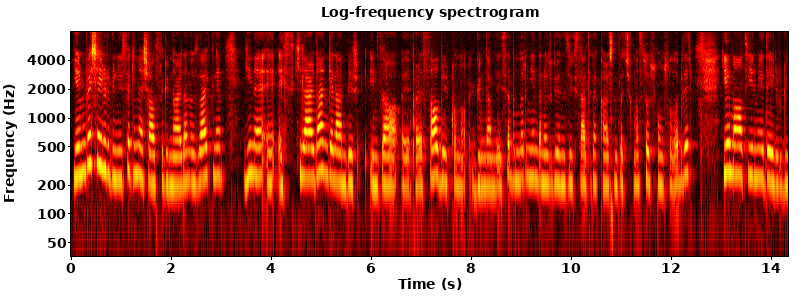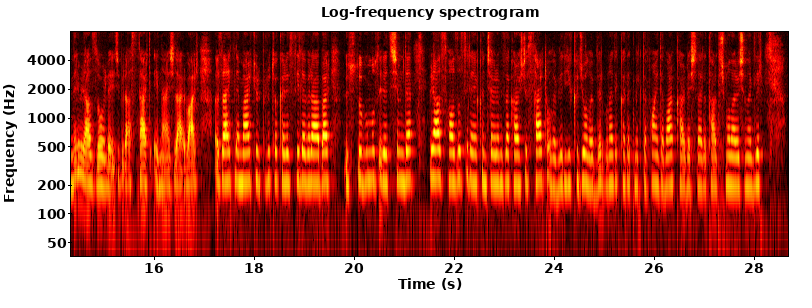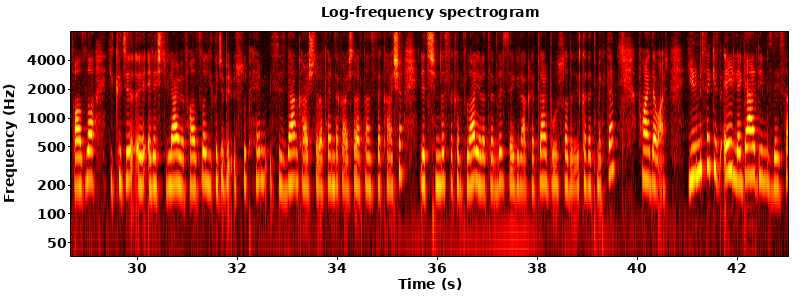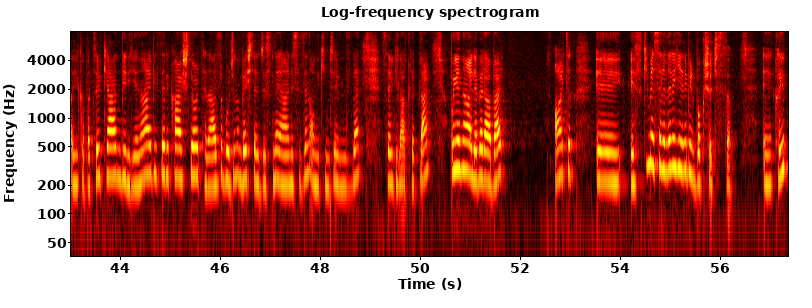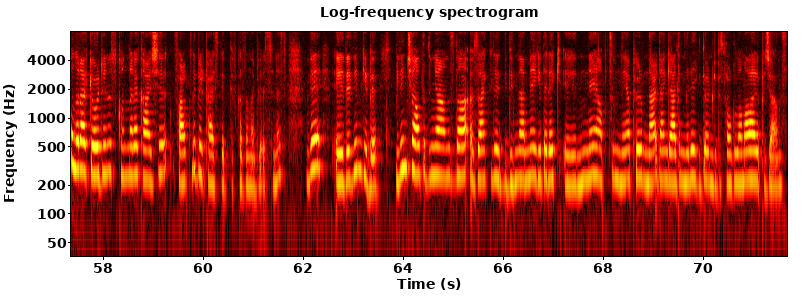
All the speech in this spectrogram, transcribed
25 Eylül günü ise yine şanslı günlerden özellikle yine e, eskilerden gelen bir imza e, parasal bir konu gündemde ise bunların yeniden özgüveninizi yükselterek karşınıza çıkması söz konusu olabilir. 26-27 Eylül günleri biraz zorlayıcı, biraz sert enerjiler var. Özellikle Merkür Plüto karesiyle beraber üslubumuz iletişimde biraz fazlasıyla yakın çevremize karşı sert olabilir, yıkıcı olabilir. Buna dikkat etmekte fayda var. Kardeşlerle tartışmalar yaşanabilir fazla yıkıcı e, eleştiriler ve fazla yıkıcı bir üslup hem sizden karşı taraf hem de karşı taraftan size karşı iletişimde sıkıntılar yaratabilir. Sevgili akrepler bu hususda dikkat etmekte fayda var. 28 Eylül'e geldiğimizde ise ayı kapatırken bir yeni ay bizleri karşılıyor. Terazi burcunun 5 derecesinde yani sizin 12. evinizde sevgili akrepler. Bu yeni ay ile beraber artık e, eski meselelere yeni bir bakış açısı kayıp olarak gördüğünüz konulara karşı farklı bir perspektif kazanabilirsiniz. Ve e, dediğim gibi bilinçaltı dünyanızda özellikle bir dinlenmeye giderek e, ne yaptım, ne yapıyorum, nereden geldim, nereye gidiyorum gibi sorgulamalar yapacağınız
